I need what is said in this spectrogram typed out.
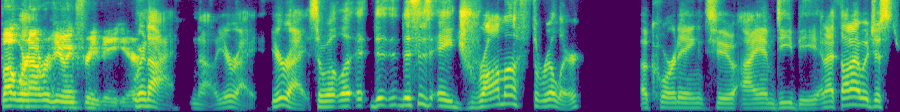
But we're Uh, not reviewing Freevee here. We're not. No, you're right. You're right. So well, th- th- this is a drama thriller, according to IMDb. And I thought I would just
